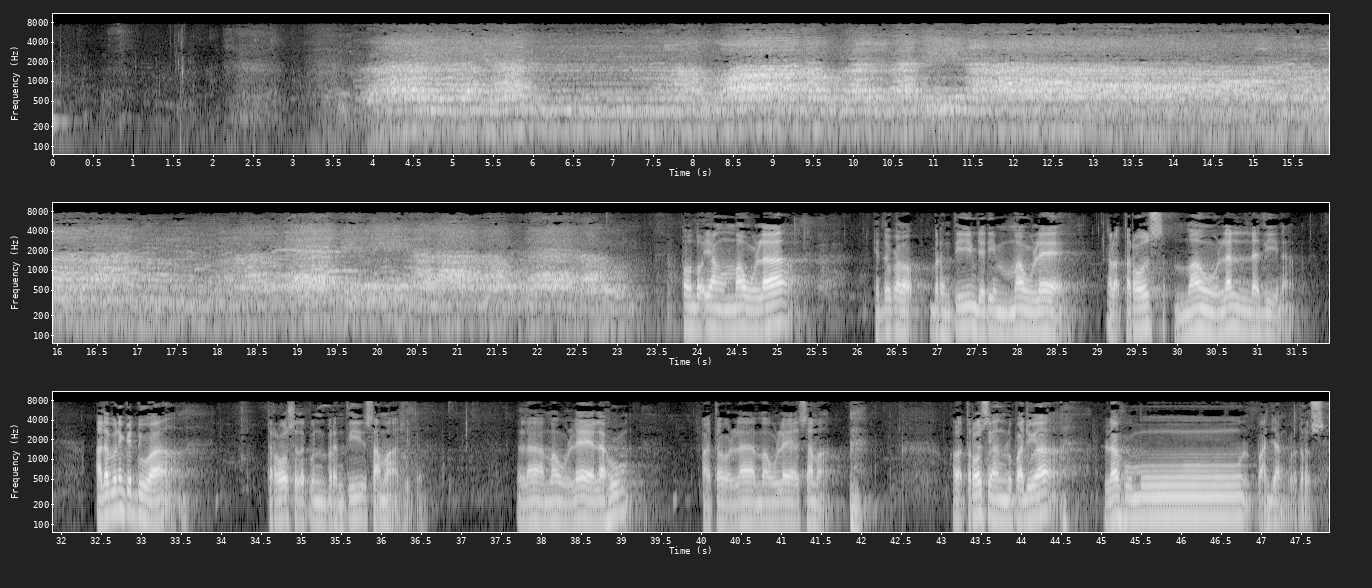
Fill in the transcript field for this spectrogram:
untuk yang maula itu kalau berhenti menjadi maula. Kalau terus maulal ladzina. Adapun yang kedua terus ataupun berhenti sama situ. La maula lahum atau la maula sama. Kalau terus jangan lupa juga lahumul panjang kalau terus.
